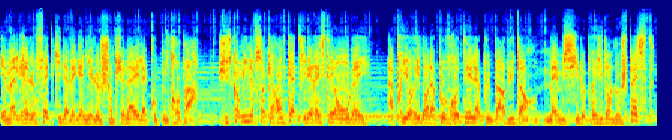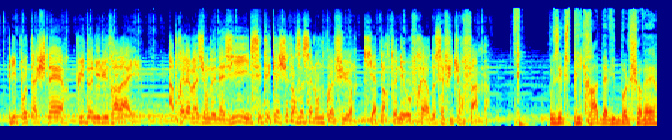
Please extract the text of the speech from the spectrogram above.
et malgré le fait qu'il avait gagné le championnat et la Coupe Mitropa. Jusqu'en 1944, il est resté en Hongrie, a priori dans la pauvreté la plupart du temps, même si le président de l'Uspest, Lippo Tachner, lui donnait du travail. Après l'invasion des nazis, il s'était caché dans un salon de coiffure qui appartenait au frère de sa future femme. Nous expliquera David Bolchover,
